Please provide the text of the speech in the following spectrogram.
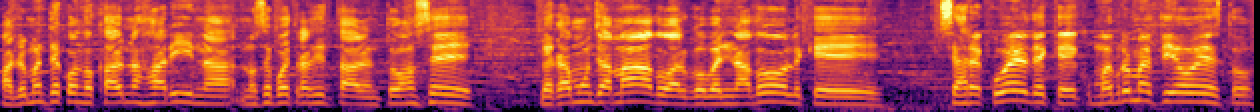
Mayormente cuando cae una harina no se puede transitar. Entonces le damos un llamado al gobernador que se recuerde que como él prometió esto,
